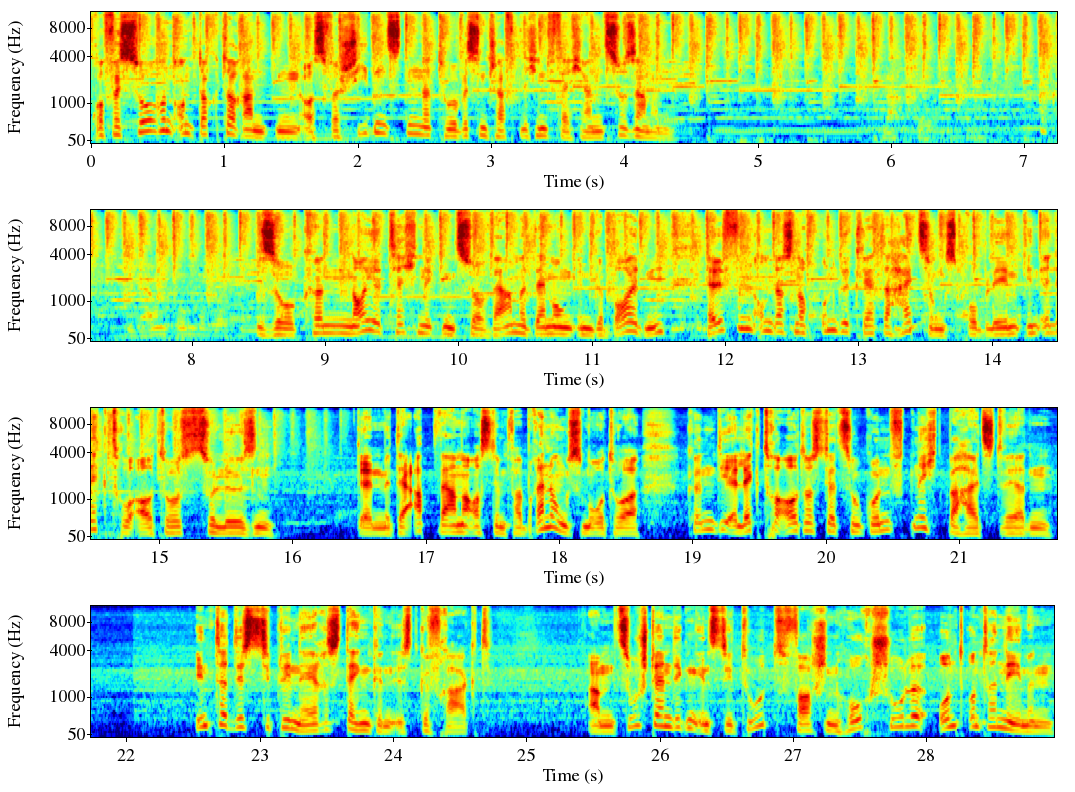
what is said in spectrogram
Professoren und Doktoranden aus verschiedensten naturwissenschaftlichen Fächern zusammen. So können neue Techniken zur Wärmedämmung in Gebäuden helfen, um das noch ungeklärte Heizungsproblem in Elektroautos zu lösen. Denn mit der Abwärme aus dem Verbrennungsmotor können die Elektroautos der Zukunft nicht beheizt werden. Interdisziplinäres Denken ist gefragt. Am zuständigen Institut forschen Hochschule und Unternehmen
